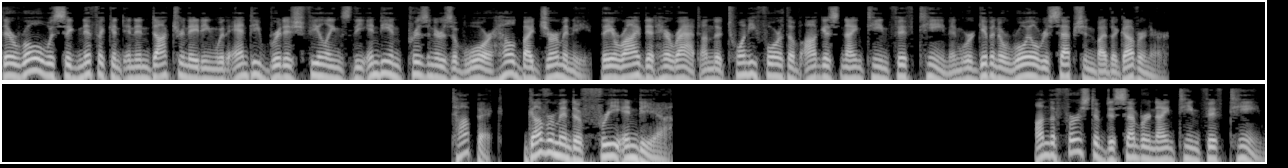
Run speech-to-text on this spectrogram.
Their role was significant in indoctrinating with anti-British feelings the Indian prisoners of war held by Germany. They arrived at Herat on the 24th of August 1915 and were given a royal reception by the governor. Topic: Government of Free India. On 1 December 1915,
